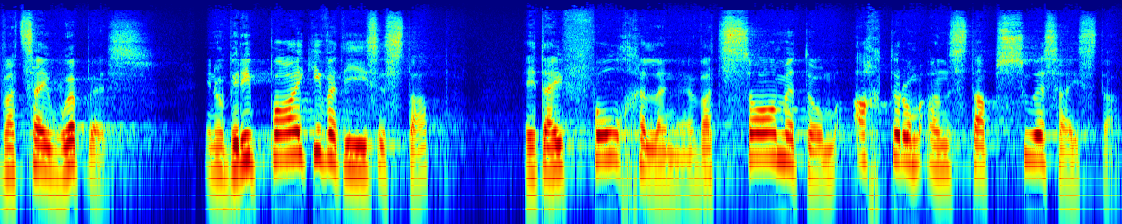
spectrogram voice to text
wat sy hoop is. En op hierdie paadjie wat Jesus stap, het hy volgelinge wat saam met hom agter hom aanstap soos hy stap.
